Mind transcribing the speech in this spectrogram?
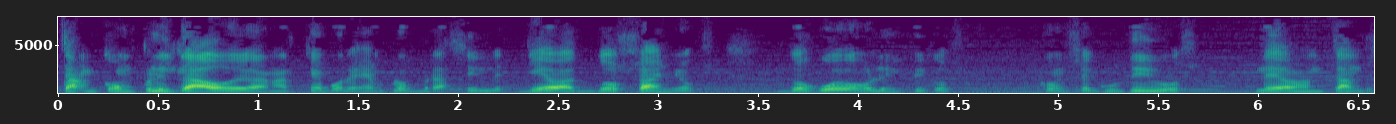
Tan complicado de ganar que, por ejemplo, Brasil lleva dos años, dos Juegos Olímpicos consecutivos levantando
